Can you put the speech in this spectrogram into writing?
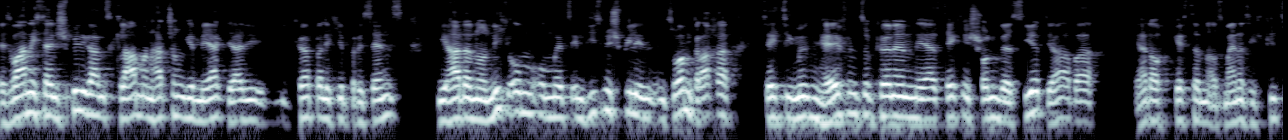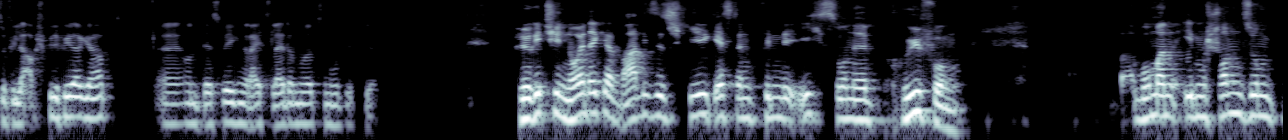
Es war nicht sein Spiel ganz klar. Man hat schon gemerkt, ja, die, die körperliche Präsenz, die hat er noch nicht, um, um jetzt in diesem Spiel, in, in so einem Kracher, 60 München helfen zu können. Er ist technisch schon versiert, ja, aber er hat auch gestern aus meiner Sicht viel zu viele Abspielfehler gehabt. Äh, und deswegen reicht es leider nur zur Note 4. Für Richie Neudecker war dieses Spiel gestern, finde ich, so eine Prüfung, wo man eben schon so ein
